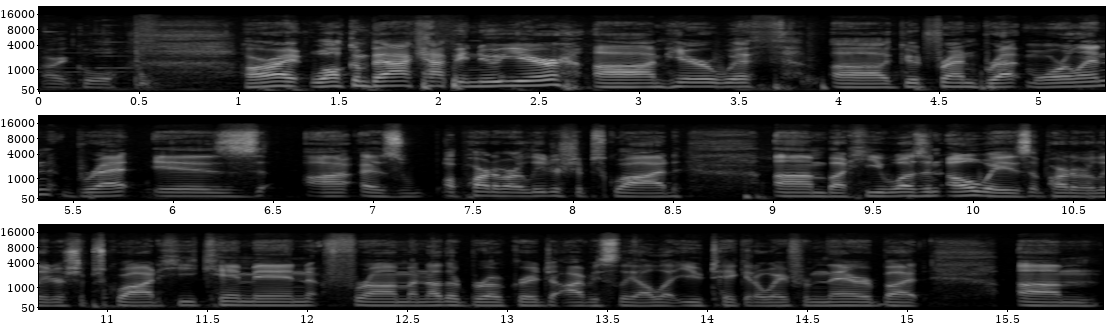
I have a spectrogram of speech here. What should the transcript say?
All right, cool. All right, welcome back. Happy New Year. Uh, I'm here with uh, good friend Brett Moreland. Brett is uh, is a part of our leadership squad, um, but he wasn't always a part of our leadership squad. He came in from another brokerage. Obviously, I'll let you take it away from there, but um,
